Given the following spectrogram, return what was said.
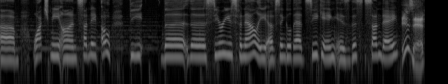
Um, watch me on Sunday. Oh, the the the series finale of Single Dad Seeking is this Sunday. is it?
